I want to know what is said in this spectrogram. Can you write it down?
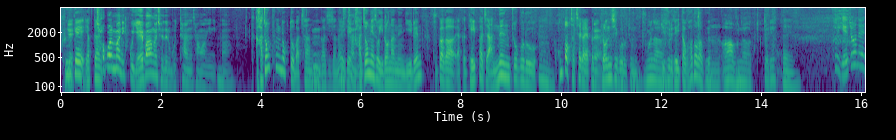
그게 약간 처벌만 있고 예방을 제대로 못한 상황이니까. 그 가정 폭력도 마찬가지잖아요. 음, 이게. 가정에서 일어나는 일은 국가가 약간 개입하지 않는 쪽으로 음. 헌법 자체가 약간 네. 그런 식으로 좀 우리나라 기술이 돼 있다고 하더라고요. 음, 아 우리나라 특별히 네. 그 예전에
